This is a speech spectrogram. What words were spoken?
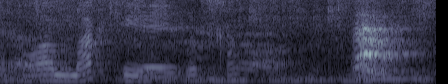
hat er da? Oh, Maxi, ey, so krass. Nein. Nein.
